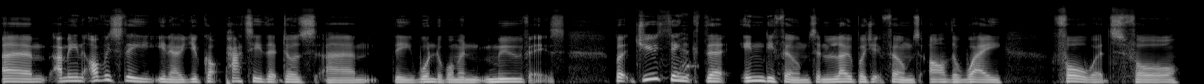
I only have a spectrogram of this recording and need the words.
Um, I mean, obviously, you know, you've got Patty that does um, the Wonder Woman movies, but do you think yeah. that indie films and low budget films are the way forwards for,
